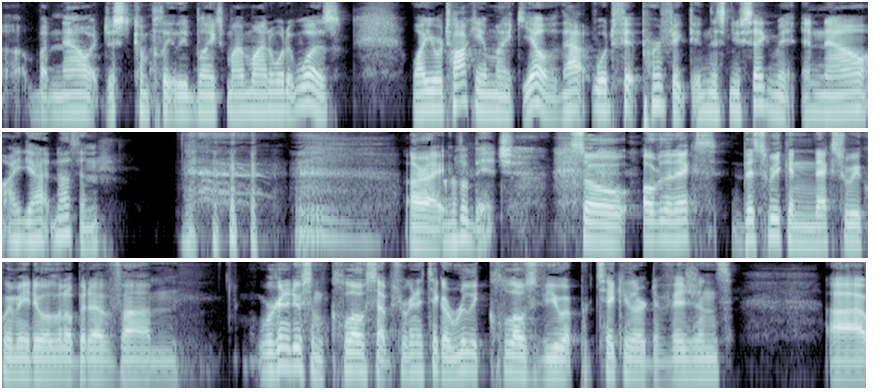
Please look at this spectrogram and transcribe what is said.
uh, but now it just completely blanked my mind what it was. While you were talking, I'm like, "Yo, that would fit perfect in this new segment," and now I got nothing. All right. Son of a bitch. So over the next this week and next week, we may do a little bit of um, we're going to do some close ups. We're going to take a really close view at particular divisions. Uh,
